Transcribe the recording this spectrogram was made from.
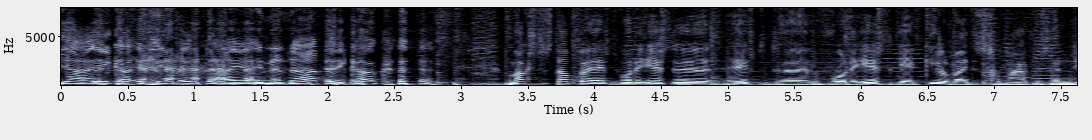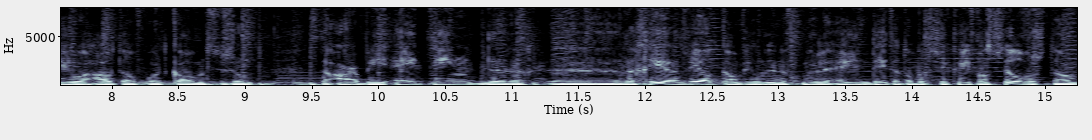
Ja, ik, ik, ja, inderdaad, ik ook. Max Verstappen heeft voor de eerste, heeft de, voor de eerste keer kilometers gemaakt... in zijn nieuwe auto voor het komend seizoen. De RB18, de eh, regerend wereldkampioen in de Formule 1... deed dat op het circuit van Silverstone.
